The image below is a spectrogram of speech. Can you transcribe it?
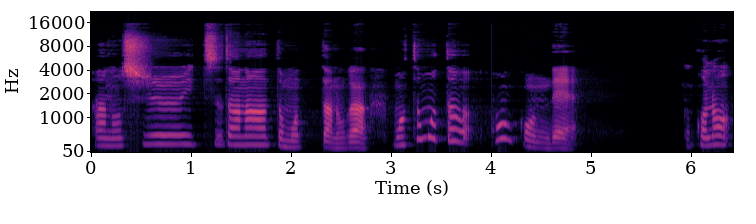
あの、秀逸だなと思ったのが、もともと香港で、この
